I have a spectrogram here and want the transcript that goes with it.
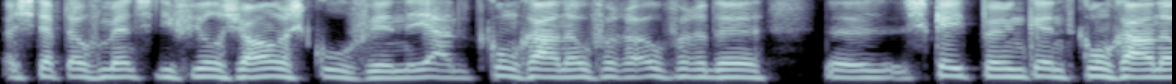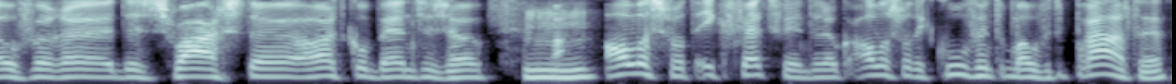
je het hebt over mensen die veel genres cool vinden. Ja, het kon gaan over, over de, de skatepunk en het kon gaan over eh, de zwaarste hardcore bands en zo. Mhm. Maar alles wat ik vet vind en ook alles wat ik cool vind om over te praten.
